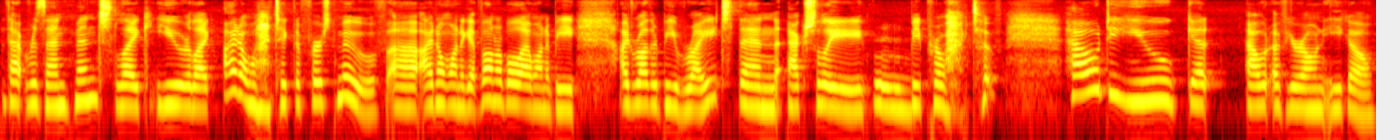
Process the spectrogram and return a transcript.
that resentment, like you're like, I don't want to take the first move. Uh, I don't want to get vulnerable. I want to be, I'd rather be right than actually mm. be proactive. How do you get out of your own ego?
